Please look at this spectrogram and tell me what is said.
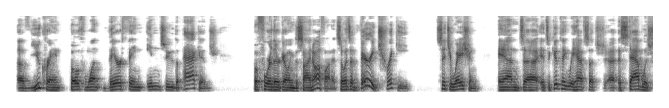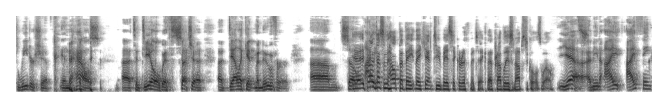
of Ukraine both want their thing into the package before they're going to sign off on it. So it's a very tricky situation. And uh, it's a good thing we have such uh, established leadership in the House uh, to deal with such a, a delicate maneuver. Um, so yeah, it probably I, doesn't help that they, they can't do basic arithmetic. That probably is an obstacle as well. Yeah. It's, I mean, I, I think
